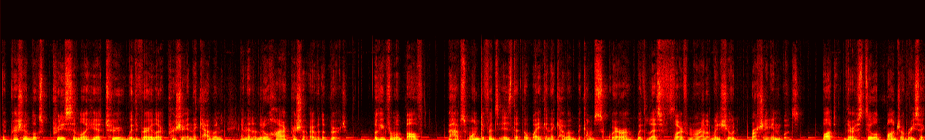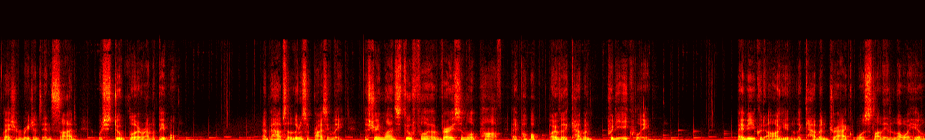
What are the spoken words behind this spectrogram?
The pressure looks pretty similar here too, with very low pressure in the cabin and then a little higher pressure over the boot. Looking from above, Perhaps one difference is that the wake in the cabin becomes squarer with less flow from around the windshield rushing inwards. But there are still a bunch of recirculation regions inside which still blow around the people. And perhaps a little surprisingly, the streamlines still follow a very similar path, they pop up over the cabin pretty equally. Maybe you could argue that the cabin drag was slightly lower here.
